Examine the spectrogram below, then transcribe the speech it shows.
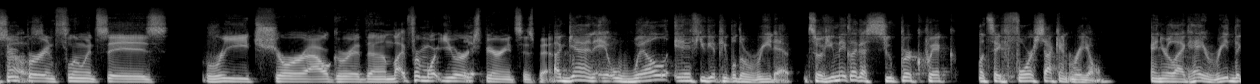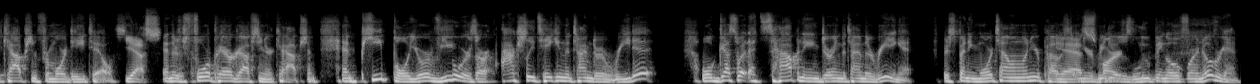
super post. influences reach or algorithm, like from what your experience has been. Again, it will if you get people to read it. So if you make like a super quick, let's say four second reel, and you're like, hey, read the caption for more details. yes. And there's four paragraphs in your caption. And people, your viewers, are actually taking the time to read it. Well, guess what? It's happening during the time they're reading it. They're spending more time on your post Yeah, and your smart. videos looping over and over again.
